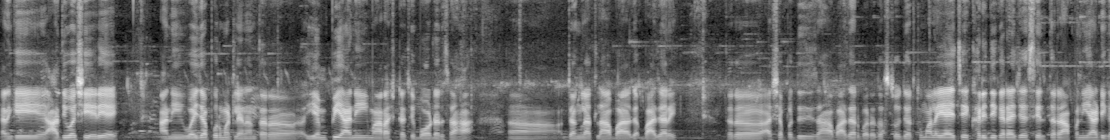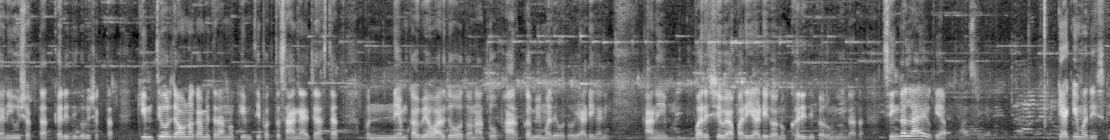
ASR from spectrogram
कारण की आदिवासी एरिया आहे. आणि वैजापूर म्हटल्यानंतर एम पी आणि महाराष्ट्राचे बॉर्डरचा हा जंगलातला हा बाजा बाजार आहे. तर अशा पद्धतीचा हा बाजार भरत असतो. जर तुम्हाला यायचे खरेदी करायचे असेल तर आपण या ठिकाणी येऊ शकतात खरेदी करू शकतात. किमतीवर जाऊ नका मित्रांनो किमती फक्त सांगायच्या असतात. पण नेमका व्यवहार जो होतो ना तो फार कमीमध्ये होतो या ठिकाणी. आणि बरेचसे व्यापारी या ठिकाणून खरेदी करून घेऊन जातात. सिंगल आहे हो क्या आप? हाँ सिंगल क्या कीमत है इसकी?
